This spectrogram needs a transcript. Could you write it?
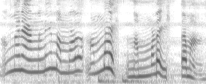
അങ്ങനെയാണെന്നുണ്ടെങ്കിൽ നമ്മൾ നമ്മളെ നമ്മുടെ ഇഷ്ടമാണ്.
